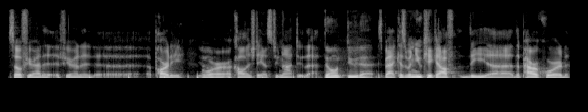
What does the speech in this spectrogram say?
so if you're at a if you're at a, uh, a party or a college dance, do not do that. Don't do that. It's bad because when you kick off the uh, the power cord,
